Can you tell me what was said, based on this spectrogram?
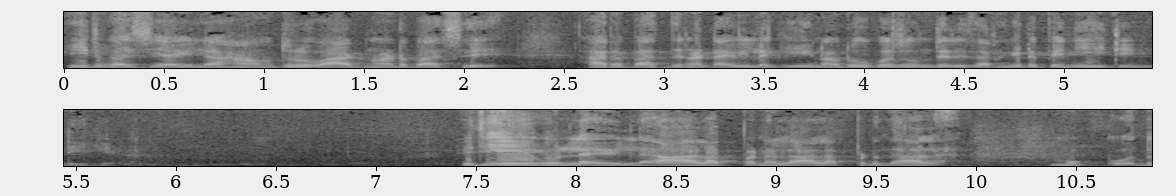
ඊට පස්සේ ඇවිල්ලා හාමුදුරුවෝ වාඩිනාට පස්සේ අර පස් දෙනාට ඇවිල්ලා කියනවා රූප සුන්දරී තරඟෙට පෙනී හිටින්නයි කියලා. ඉතින් ඒගොල්ලෝ ඇවිල්ලා ආලප්පන ලාලප්පන දාලා මොකෝද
